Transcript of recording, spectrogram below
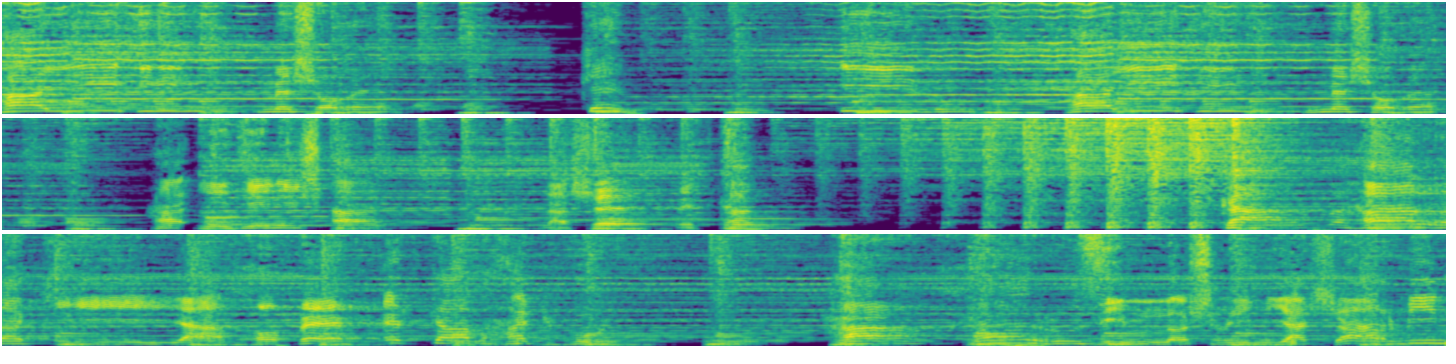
הייתי משורר, כן, אילו הייתי משורר, הייתי נשאר לשבת כאן. קו הרקיע חופף את קו הגבול, החרוזים נושרים ישר מן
